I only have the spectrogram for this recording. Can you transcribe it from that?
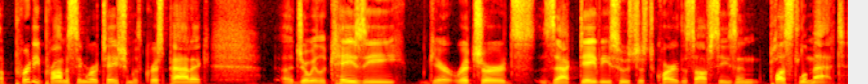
a pretty promising rotation with Chris Paddack, uh, Joey Lucchesi, Garrett Richards, Zach Davies, who's just acquired this offseason, plus Lamet.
